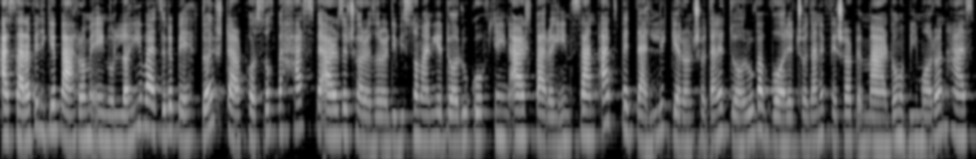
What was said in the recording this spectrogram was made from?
از طرف دیگه بهرام عین اللهی وزیر بهداشت در پاسخ به حذف ارز 4200 تومانی دارو گفت که این ارز برای این صنعت به دلیل گران شدن دارو و وارد شدن فشار به مردم و بیماران هست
